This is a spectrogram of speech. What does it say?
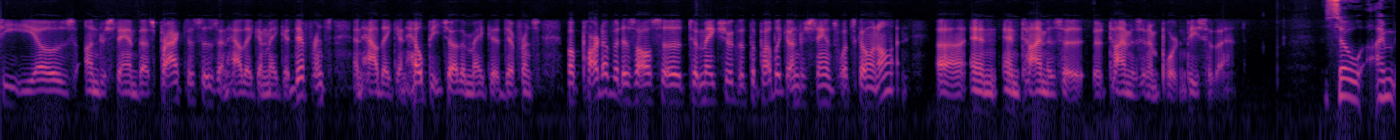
CEOs understand best practices and how they can make a difference and how they can help each other make a difference. But part of it is also to make sure that the public understands what's going on, uh, and and time is a time is an important piece of that. So I'm,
